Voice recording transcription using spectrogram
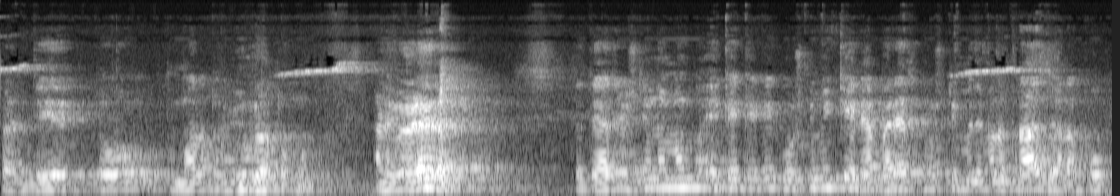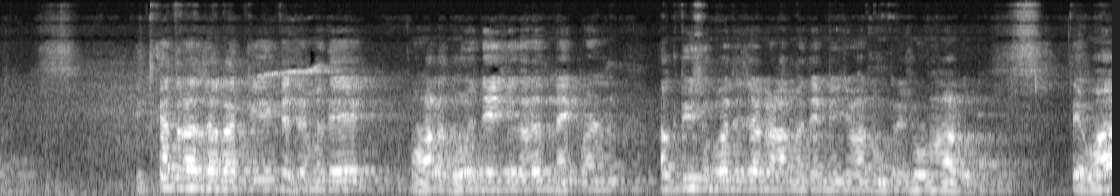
कारण ते तो तुम्हाला तो व्ह्यू राहतो मग आणि वेळही राहतो. तर त्या दृष्टीनं मग एक एक एक एक गोष्टी मी केल्या. बऱ्याच गोष्टीमध्ये मला त्रास झाला. खूप. इतका त्रास झाला की त्याच्यामध्ये कोणाला दोष द्यायची गरज नाही पण अगदी सुरुवातीच्या काळामध्ये मी जेव्हा नोकरी सोडून आलो तेव्हा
